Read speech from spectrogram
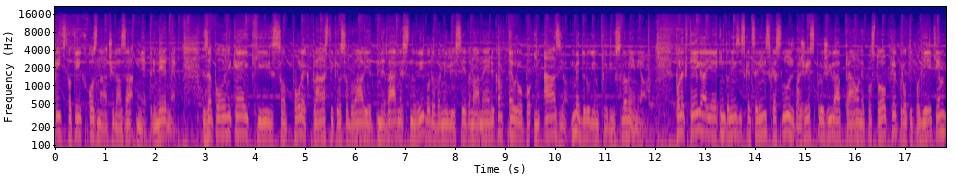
500 teh označila za neprimerne. Zapojnike, ki so poleg plastike vsebovali nevarne snovi, bodo vrnili v Severno Ameriko, Evropo in Azijo, med drugim tudi v Slovenijo. Poleg tega je indonezijska carinska služba že sprožila pravne postopke proti podjetjem,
